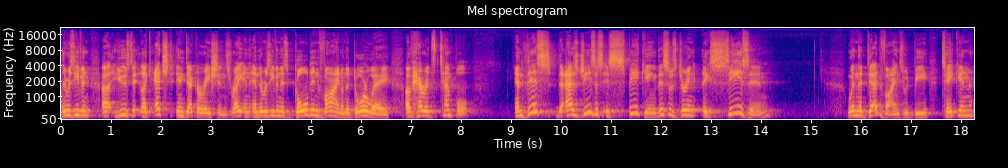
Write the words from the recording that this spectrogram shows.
There was even uh, used like etched in decorations, right? And, and there was even this golden vine on the doorway of Herod's temple. And this, as Jesus is speaking, this was during a season when the dead vines would be taken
